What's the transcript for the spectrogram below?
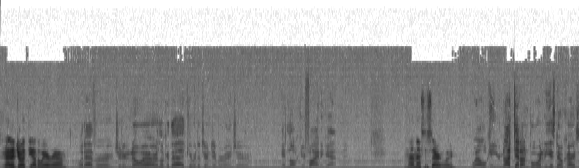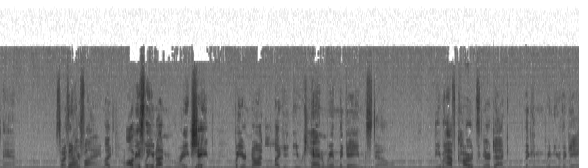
I'd rather draw it the other way around. Whatever. Journey to nowhere? Look at that. Get rid of Turntimber Ranger. And look, you're fine again. Not necessarily. Well, okay, you're not dead on board, and he has no cards in hand. So I think No. you're fine. Like, obviously you're not in great shape, but you're not, like, you can win the game still. You have cards in your deck that can win you the game.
